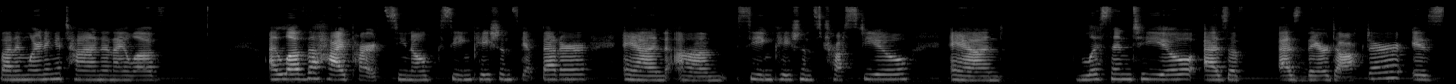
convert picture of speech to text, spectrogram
But I'm learning a ton and I love I love the high parts, you know, seeing patients get better and um, seeing patients trust you and listen to you as a as their doctor is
